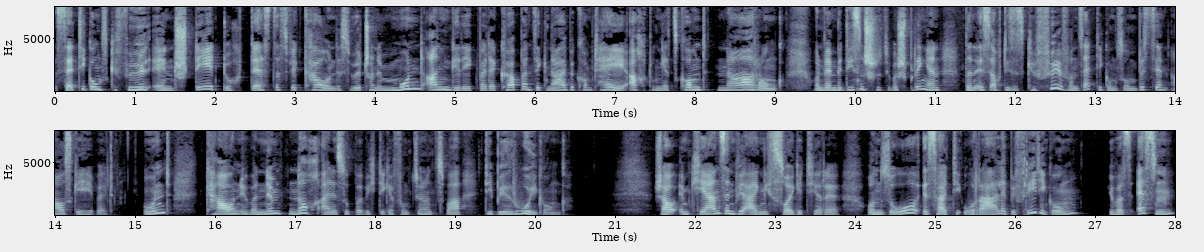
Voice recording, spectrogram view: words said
Sättigungsgefühl entsteht durch das, dass wir kauen. Das wird schon im Mund angeregt, weil der Körper ein Signal bekommt, hey, Achtung, jetzt kommt Nahrung. Und wenn wir diesen Schritt überspringen, dann ist auch dieses Gefühl von Sättigung so ein bisschen ausgehebelt. Und Kauen übernimmt noch eine super wichtige Funktion und zwar die Beruhigung. Schau, im Kern sind wir eigentlich Säugetiere und so ist halt die orale Befriedigung übers Essen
